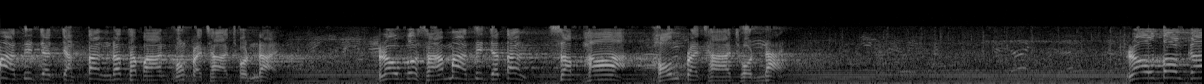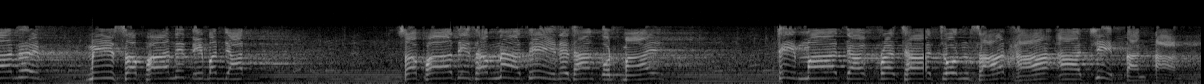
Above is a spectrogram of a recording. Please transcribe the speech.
มารถที่จะจัดตั้งรัฐบาลของประชาชนได้ เราก็สามารถที่จะตั้งสภาของประชาชนได้ เราต้องการให้มีสภานิติบัญญัติ สภาที่ทำหน้าที่ในทางกฎหมาย ที่มาจากประชาชนสาขาอาชีพต่างๆ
